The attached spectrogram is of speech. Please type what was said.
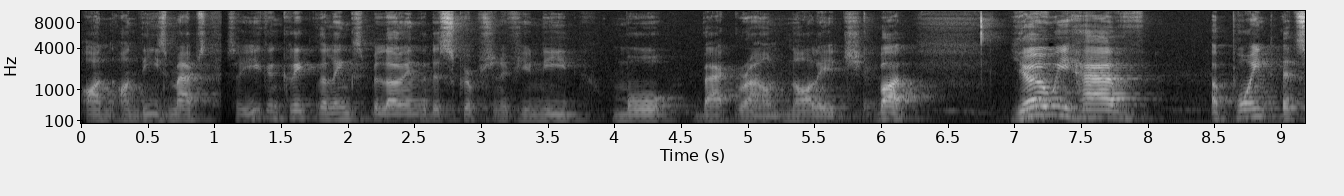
on, on these maps. So you can click the links below in the description if you need more background knowledge. But here we have a point that's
